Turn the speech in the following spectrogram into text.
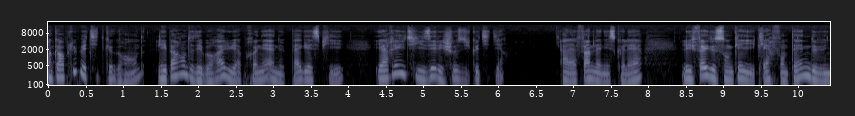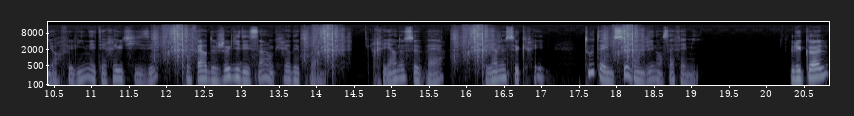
Encore plus petite que grande, les parents de Déborah lui apprenaient à ne pas gaspiller et à réutiliser les choses du quotidien. À la fin de l'année scolaire, les feuilles de son cahier Clairefontaine, devenue orpheline, étaient réutilisées pour faire de jolis dessins ou écrire des poèmes. Rien ne se perd, rien ne se crée, tout a une seconde vie dans sa famille. L'école,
